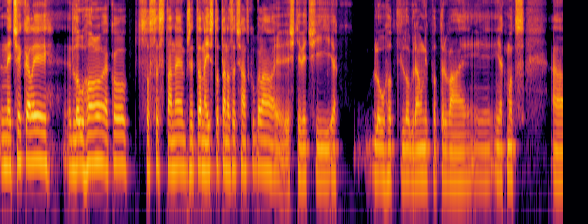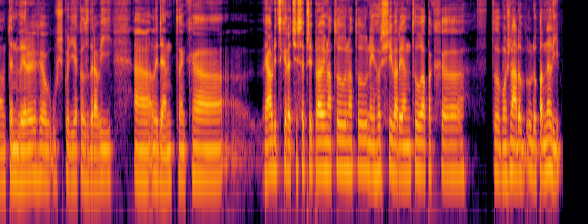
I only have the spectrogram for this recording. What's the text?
nečekali dlouho, jako co se stane, protože ta nejistota na začátku byla ještě větší, jak dlouho ty lockdowny potrvá, jak moc uh, ten vir že uškodí jako zdraví uh, lidem, tak uh, já vždycky radši se připravím na tu, na tu nejhorší variantu a pak uh, to možná do, dopadne líp.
